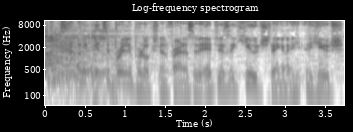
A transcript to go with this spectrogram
Honestly, I mean, it's a brilliant production. In fairness, it, it is a huge thing and a, a huge.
